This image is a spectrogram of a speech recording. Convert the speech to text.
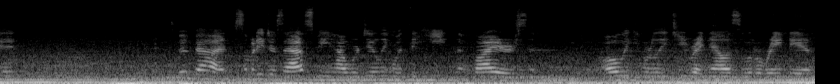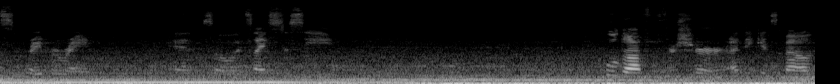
it, it's been bad. Somebody just asked me how we're dealing with the heat and the fires, and all we can really do right now is a little rain dance and pray for rain. And so it's nice to see. Cooled off for sure. I think it's about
